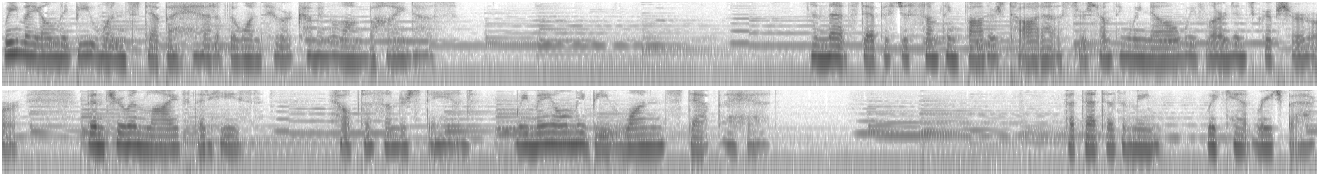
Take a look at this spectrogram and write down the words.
we may only be one step ahead of the ones who are coming along behind us. And that step is just something Father's taught us, or something we know we've learned in Scripture, or been through in life that He's helped us understand. We may only be one step ahead. But that doesn't mean we can't reach back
